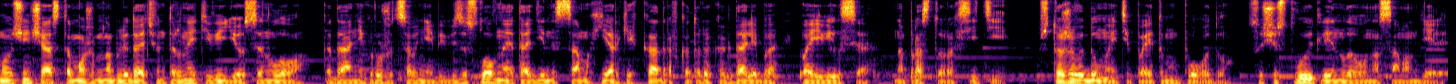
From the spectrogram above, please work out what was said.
Мы очень часто можем наблюдать в интернете видео с НЛО, когда они кружатся в небе. Безусловно, это один из самых ярких кадров, который когда-либо появился на просторах сети. Что же вы думаете по этому поводу? Существует ли НЛО на самом деле?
